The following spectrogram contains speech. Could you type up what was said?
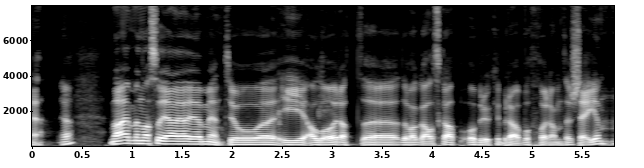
Nei, men altså, jeg, jeg mente jo eh, i alle år at uh, det var galskap å bruke Bravo foran til Stegen.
